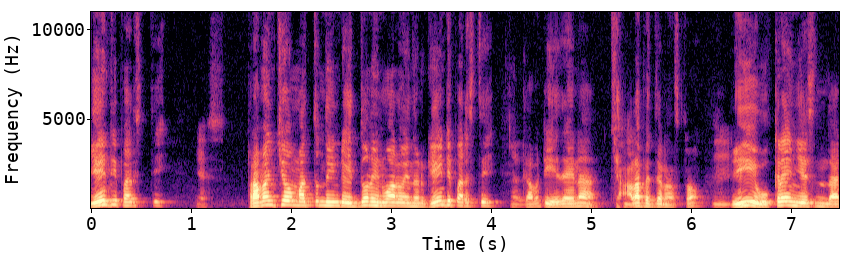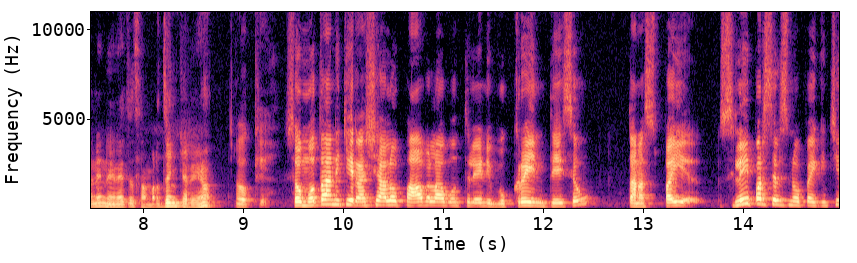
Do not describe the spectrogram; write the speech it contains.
ఏంటి పరిస్థితి. ప్రపంచం మొత్తం దీంట్లో యుద్ధంలో ఇన్వాల్వ్ అయింది అనుకో ఏంటి పరిస్థితి. కాబట్టి ఏదైనా చాలా పెద్ద నష్టం. ఈ ఉక్రెయిన్ చేసిన దాన్ని నేనైతే సమర్థించలేను. ఓకే. సో మొత్తానికి రష్యాలో పావలా వంతు లేని ఉక్రెయిన్ దేశం తన స్పై స్లీపర్ సెల్స్ను ఉపయోగించి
